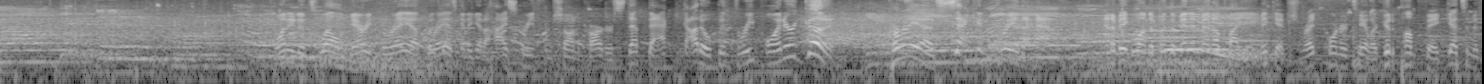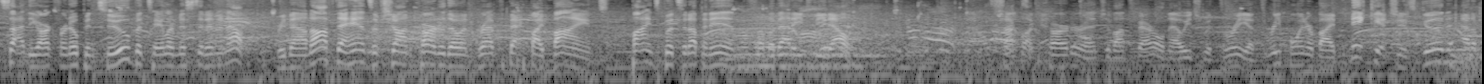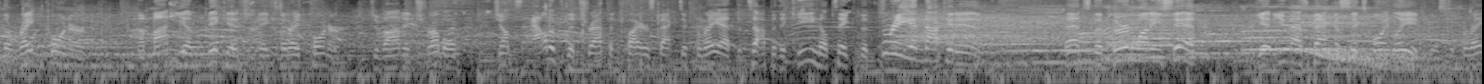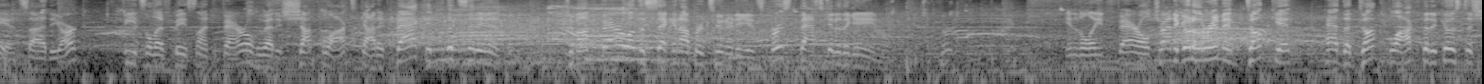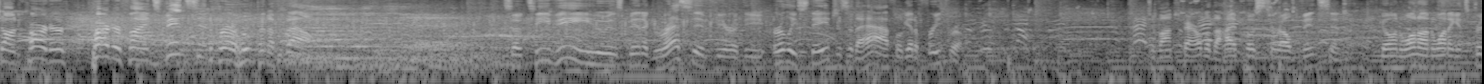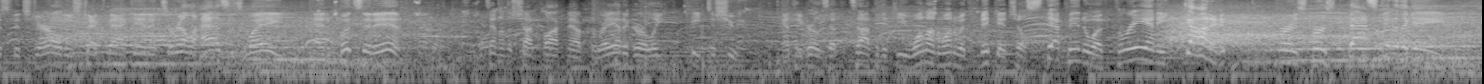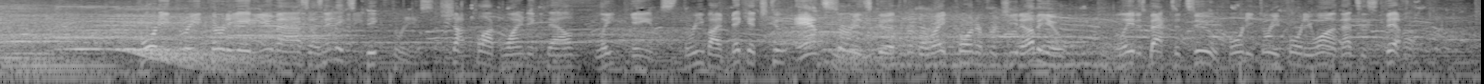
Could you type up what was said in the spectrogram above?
20 to 12. Gary Correia. Correia is going to get a high screen from Sean Carter. Step back, got open, three pointer, good. Correia, second three of the half. A big one to put the Minutemen up by eight. Mikic, right corner Taylor. Good pump fake. Gets him inside the arc for an open two, but Taylor missed it in and out. Rebound off the hands of Sean Carter, though, and grabbed back by Bynes. Bynes puts it up and in from about eight feet out. Shot clock Carter and Javorn Farrell now each with three. A three-pointer by Mikic is good out of the right corner. Nemanja Mikic makes the right corner. Javorn in trouble, jumps out of the trap and fires back to Correia at the top of the key. He'll take the three and knock it in. That's the third one he's hit. Get UMass back a six-point lead. Goes to Correia inside the arc. Feeds the left baseline Farrell, who had his shot blocked, got it back and puts it in. Javorn Farrell on the second opportunity. His first basket of the game. Into the lane, Farrell trying to go to the rim and dunk it. Had the dunk block, but it goes to Sean Carter. Carter finds Vincent for a hoop and a foul. So TV, who has been aggressive here at the early stages of the half, will get a free throw. Javorn Farrell to the high post, Terrell Vincent going one-on-one against Chris Fitzgerald, who's checked back in, and Terrell has his way and puts it in. 10 on the shot clock now. Correia to Gurley, eight to shoot. Anthony Gurley's at the top of the key, one-on-one with Mikic. He'll step into a three, and he got it for his first basket of the game. 43-38 UMass as he makes big threes. Shot clock winding down late games. Three by Mikic to answer is good from the right corner for GW. The lead is back to two, 43-41. That's his fifth.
